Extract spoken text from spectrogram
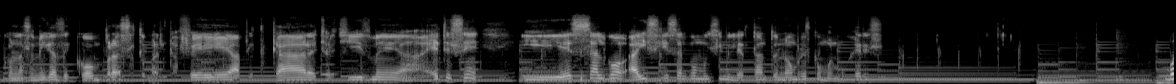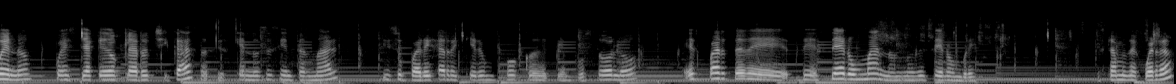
con las amigas de compras a tomar café, a platicar, a echar chisme, a etc. Y es algo, ahí sí es algo muy similar tanto en hombres como en mujeres. Bueno, pues ya quedó claro, chicas, así es que no se sientan mal. Si su pareja requiere un poco de tiempo solo, es parte de, de ser humano, no de ser hombre. ¿Estamos de acuerdo?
